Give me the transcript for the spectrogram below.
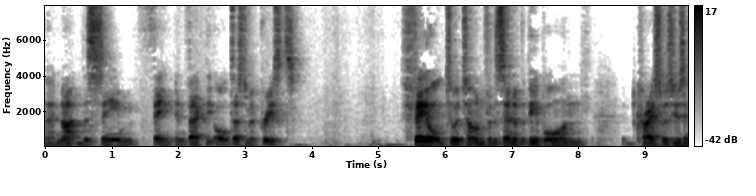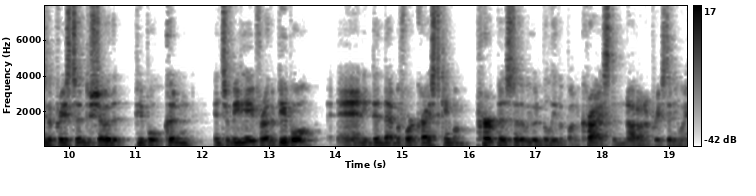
uh, not the same thing. In fact, the Old Testament priests failed to atone for the sin of the people, and Christ was using the priesthood to show that people couldn't intermediate for other people, and he did that before Christ came on purpose so that we would believe upon Christ and not on a priest anyway.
